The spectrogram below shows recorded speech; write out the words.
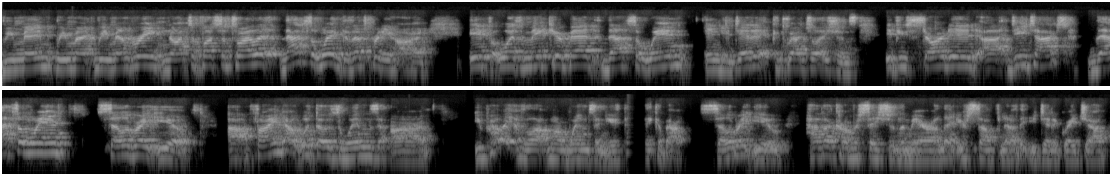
remem- rem- remembering not to flush the toilet, that's a win because that's pretty hard. If it was make your bed, that's a win and you did it. Congratulations. If you started uh, detox, that's a win. Celebrate you. Uh, find out what those wins are. You probably have a lot more wins than you think about. Celebrate you. Have that conversation in the mirror. Let yourself know that you did a great job.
